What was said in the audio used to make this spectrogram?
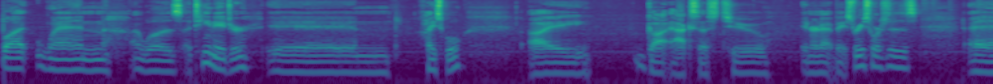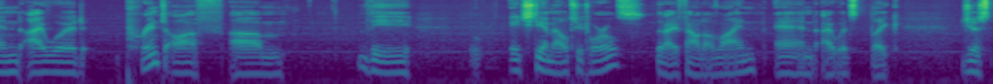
but when I was a teenager in high school, I got access to internet based resources and I would print off um, the HTML tutorials that I found online and I would like just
